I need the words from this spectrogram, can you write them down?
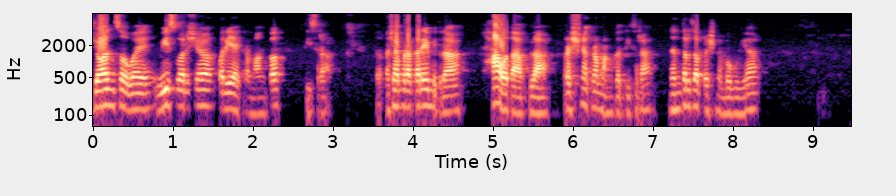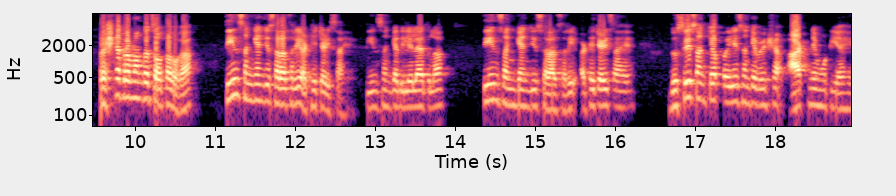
जॉनचं वय वीस वर्ष पर्याय क्रमांक तिसरा. तर अशा प्रकारे मित्रा हा होता आपला प्रश्न क्रमांक तिसरा. नंतरचा प्रश्न बघूया. प्रश्न क्रमांक चौथा बघा. तीन संख्यांची सरासरी अठ्ठेचाळीस आहे. तीन संख्या दिलेल्या आहे तुला. तीन संख्यांची सरासरी अठ्ठेचाळीस आहे. दुसरी संख्या पहिली संख्येपेक्षा आठने मोठी आहे.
